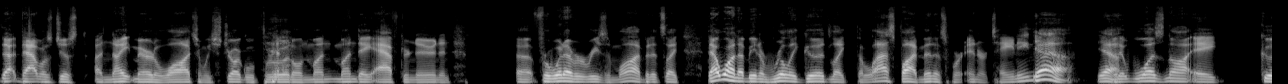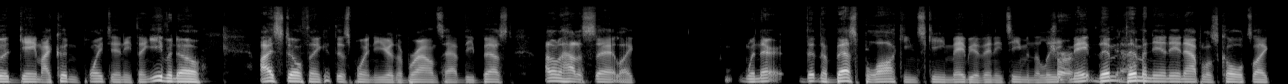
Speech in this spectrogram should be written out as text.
that that was just a nightmare to watch, and we struggled through yeah. it on mon- Monday afternoon, and uh, for whatever reason why. But it's like that wound up being a really good. Like the last five minutes were entertaining. Yeah, yeah. But it was not a good game. I couldn't point to anything, even though I still think at this point in the year, the Browns have the best. I don't know how to say it. Like when they're the, the best blocking scheme, maybe of any team in the league. Sure. Maybe them Yeah. them and the Indianapolis Colts, like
